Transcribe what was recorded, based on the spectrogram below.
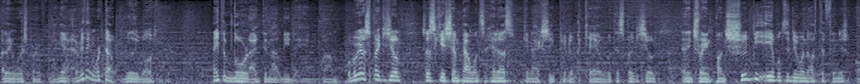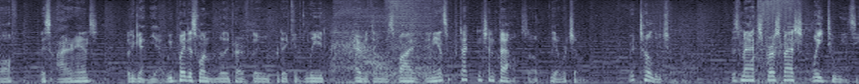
I think it works perfectly. And yeah, everything worked out really well here. Thank the Lord I did not lead the Ambipom. But we're going to Spiky Shield just in case Chien-Pao wants to hit us. We can actually pick up the KO with the Spiky Shield. And the Drain Punch should be able to do enough to finish off this Iron Hands. But again, yeah, we played this one really perfectly. We predicted lead. Everything was fine. And he ends up protecting Chien-Pao. So yeah, we're chilling. We're totally chilling. This match, first match, way too easy.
